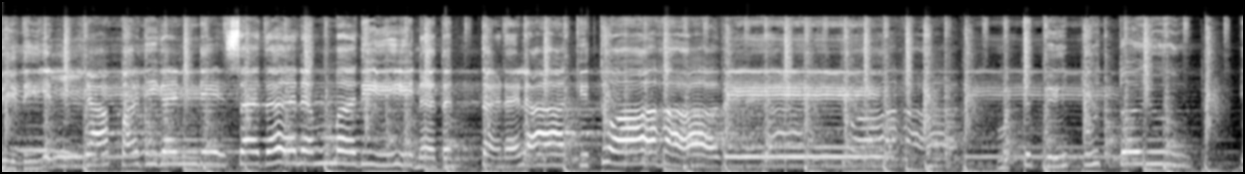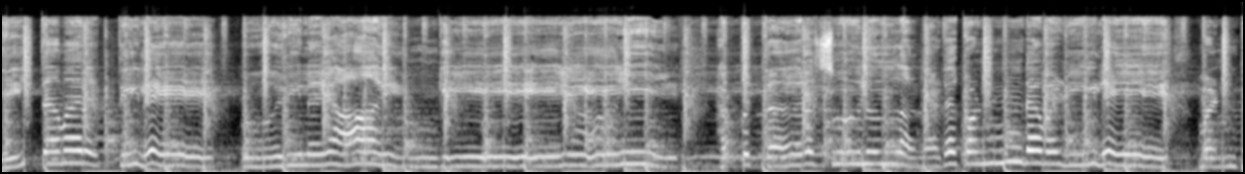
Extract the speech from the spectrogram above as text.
വിധിയില്ല പതികന്റെ സദനം മദീനതൻ തണലാക്കി ത്വാഹാവേ. നടകൊണ്ട വഴിയിലെ മൺതരിയായെങ്കിൽ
